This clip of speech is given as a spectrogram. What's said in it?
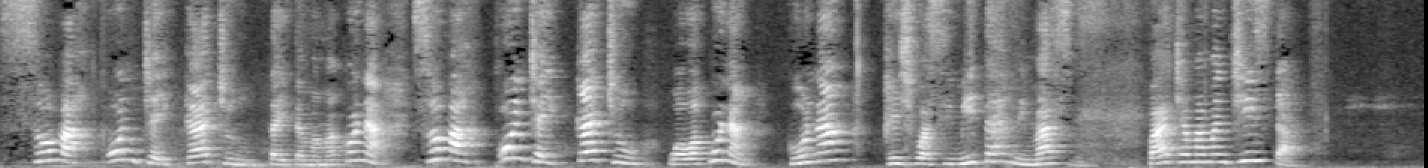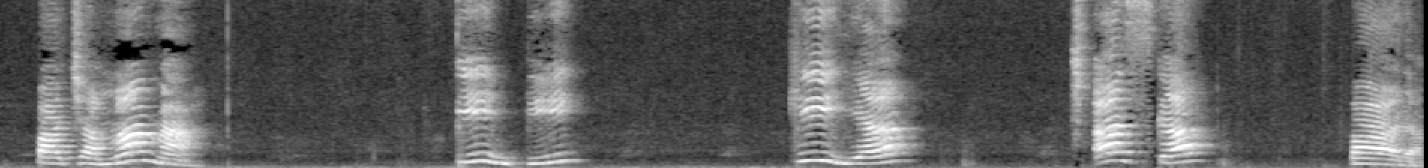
Sumaq p'unchay kachun tayta mamakuna sumaq p'unchay kachun wawakunan kunan qhichwasimita rimasun pachamamanchista pachamama inti quilla ch'aska para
